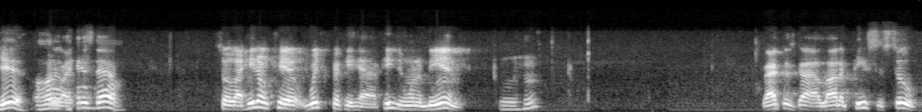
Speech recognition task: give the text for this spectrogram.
Yeah, a hundred Like- hands down. So like he don't care which pick he have. He just want to be in. Mm-hmm. Raptors got a lot of pieces too.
